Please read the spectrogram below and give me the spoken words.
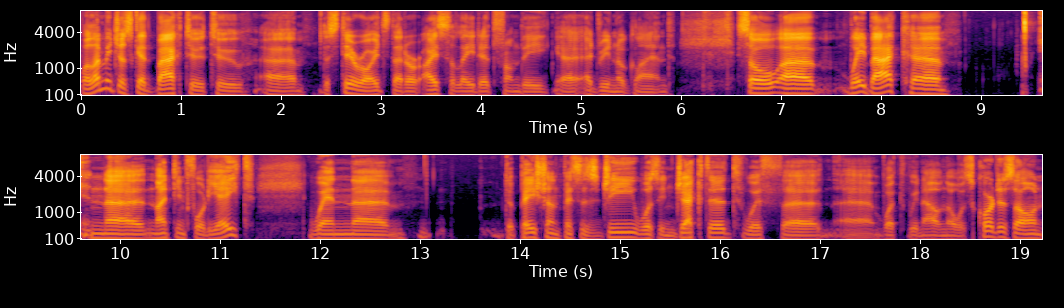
well, let me just get back to to uh, the steroids that are isolated from the uh, adrenal gland. So uh, way back uh, in 1948, when uh, the patient, Mrs. G, was injected with uh, what we now know as cortisone,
